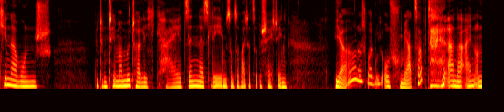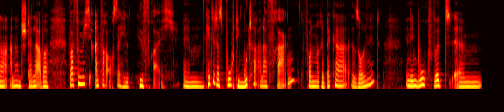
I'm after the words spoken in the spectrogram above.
Kinderwunsch, mit dem Thema Mütterlichkeit, Sinn des Lebens und so weiter zu beschäftigen. Ja, das war durchaus schmerzhaft an der einen oder anderen Stelle, aber war für mich einfach auch sehr hilfreich. Ähm, kennt ihr das Buch Die Mutter aller Fragen von Rebecca Solnit? In dem Buch wird ähm,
